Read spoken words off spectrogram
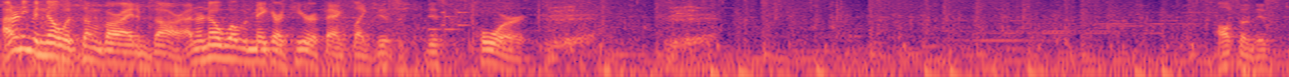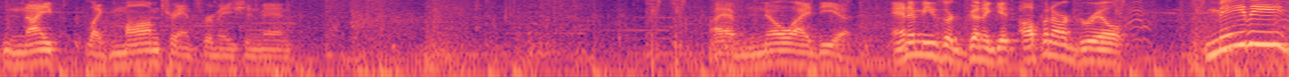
I don't even know what some of our items are. I don't know what would make our tear effect, like, this, this poor. Also, this knife, like, mom transformation, man. I have no idea. Enemies are gonna get up in our grill. Maybe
